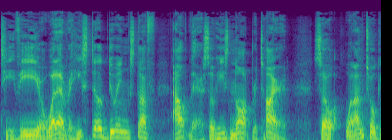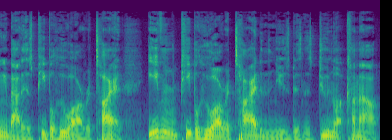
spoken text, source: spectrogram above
TV or whatever. He's still doing stuff out there. So he's not retired. So what I'm talking about is people who are retired. Even people who are retired in the news business do not come out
